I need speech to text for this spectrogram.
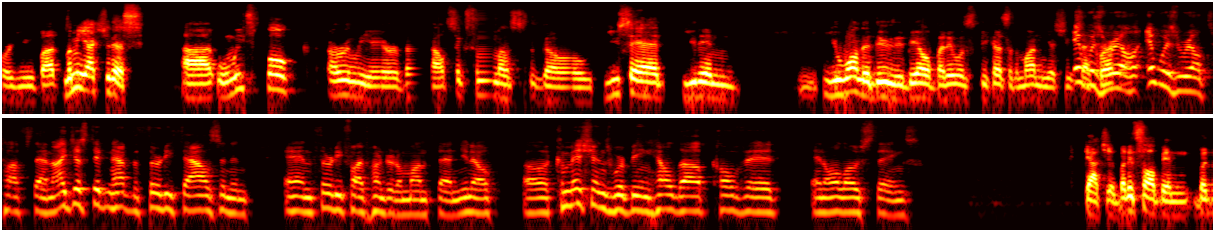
for you, but let me ask you this. Uh, when we spoke earlier, about six months ago, you said you didn't, you wanted to do the deal, but it was because of the money issue. It was correct? real, it was real tough then. I just didn't have the 30,000 and, and 3,500 a month then, you know, uh, commissions were being held up, COVID and all those things. Gotcha, but it's all been, but,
